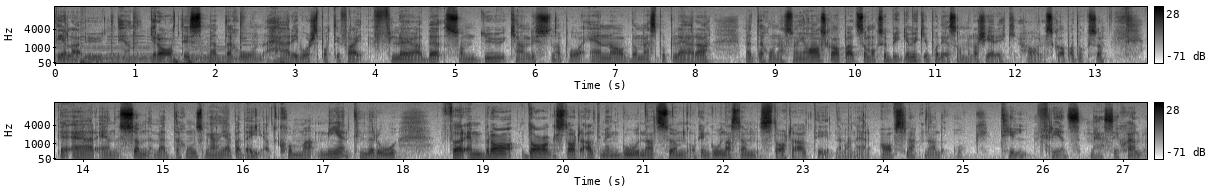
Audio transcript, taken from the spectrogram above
dela ut en gratis meditation här i vårt Spotify-flöde som du kan lyssna på. En av de mest populära meditationerna som jag har skapat som också bygger mycket på det som Lars-Erik har skapat också. Det är en sömnmeditation som kan hjälpa dig att komma mer till ro. För en bra dag startar alltid med en god nattsömn och en god nattsömn startar alltid när man är avslappnad och tillfreds med sig själv.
